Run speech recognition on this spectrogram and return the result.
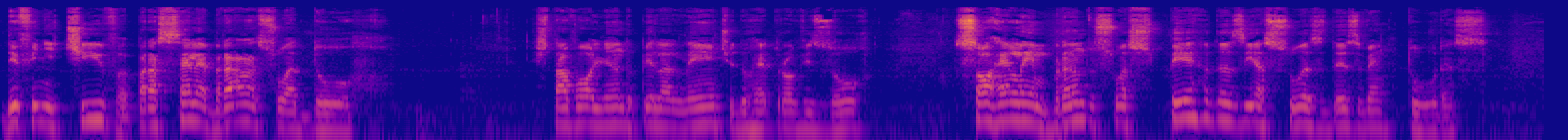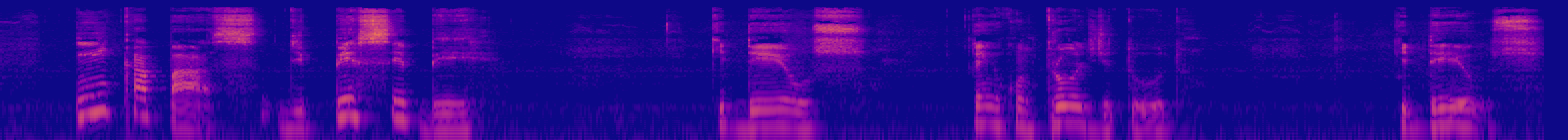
definitiva para celebrar a sua dor. Estava olhando pela lente do retrovisor, só relembrando suas perdas e as suas desventuras, incapaz de perceber que Deus tem o controle de tudo que Deus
